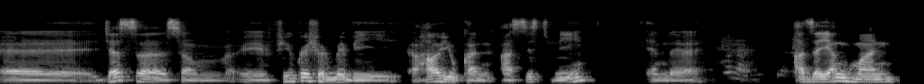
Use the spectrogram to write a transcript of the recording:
Uh, just uh, some a few questions, maybe how you can assist me. And uh, as a young man,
